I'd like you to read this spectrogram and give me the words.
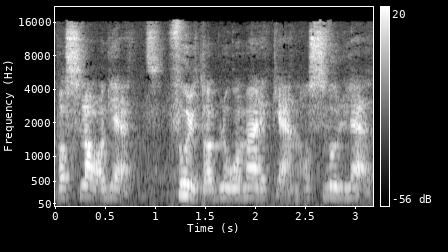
var slaget, fullt av blåmärken och svullet,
